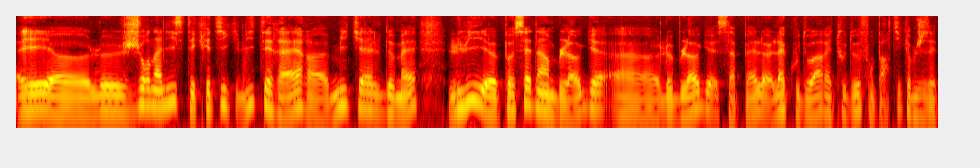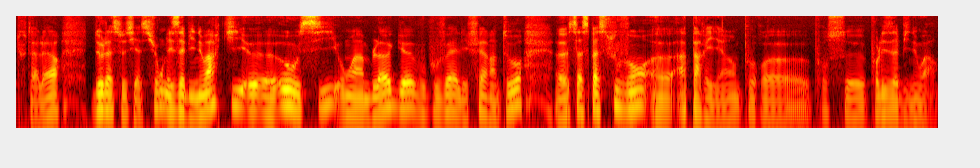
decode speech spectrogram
Et euh, le journaliste et critique littéraire Michael Demey, lui, possède un blog. le blog s'appelle La Coudoir et tous deux font partie, comme je disais tout à l'heure, de l'association Les Habits Noirs qui, eux aussi, ont un blog. Vous pouvez aller faire un tour. ça se passe souvent à Paris hein, pour, ce, les Habits Noirs.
